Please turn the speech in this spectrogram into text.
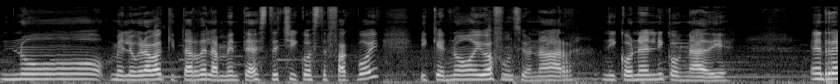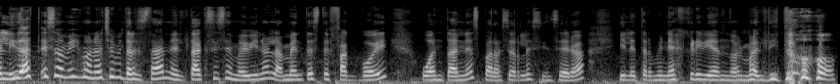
no me lograba quitar de la mente a este chico, a este fuckboy, y que no iba a funcionar ni con él ni con nadie. En realidad, esa misma noche mientras estaba en el taxi se me vino a la mente este fuckboy, Guantanes, para serle sincera, y le terminé escribiendo al maldito.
